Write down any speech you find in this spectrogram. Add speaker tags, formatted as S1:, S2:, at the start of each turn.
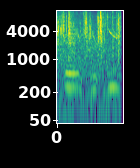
S1: kaldı?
